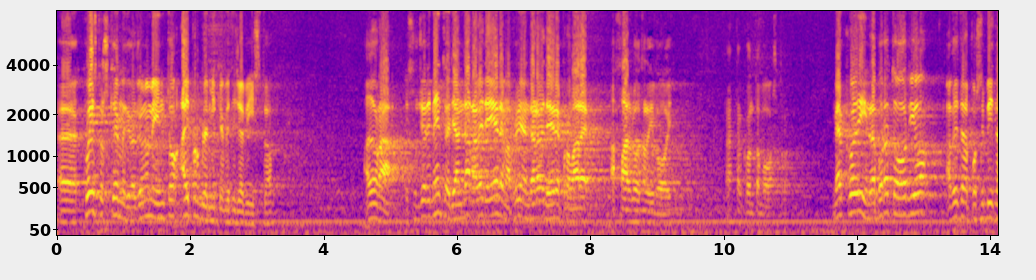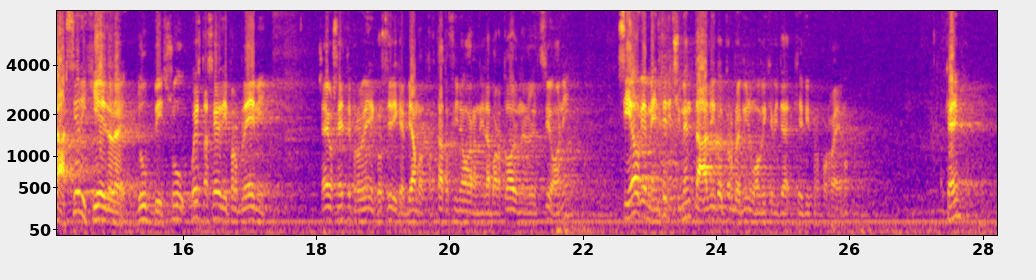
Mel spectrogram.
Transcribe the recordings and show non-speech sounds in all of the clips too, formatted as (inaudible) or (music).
eh, questo schema di ragionamento ai problemi che avete già visto. Allora, il suggerimento è di andare a vedere, ma prima di andare a vedere provare a farlo tra di voi, eh, per conto vostro. Mercoledì in laboratorio avete la possibilità sia di chiedere dubbi su questa serie di problemi 6 o 7 problemi corsivi che abbiamo trattato finora nei laboratori o nelle lezioni, sia ovviamente di cimentarvi con i problemi nuovi che vi, che vi proporremo. Ok?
